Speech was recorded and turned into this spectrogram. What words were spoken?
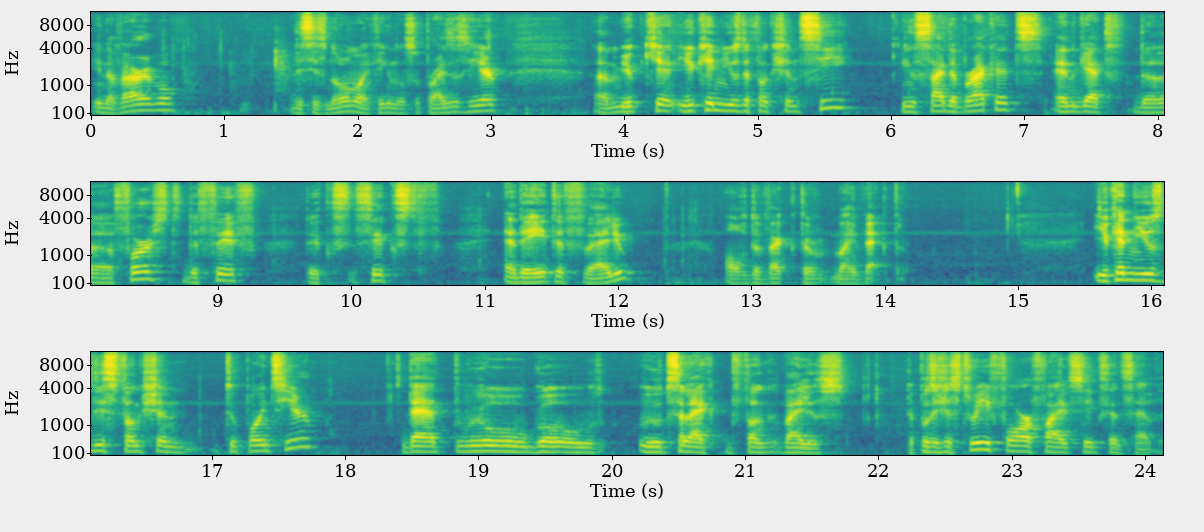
in a variable. This is normal, I think no surprises here. Um, you can you can use the function c inside the brackets and get the first, the fifth, the sixth and the eighth value of the vector, my vector. You can use this function two points here that will go, will select values, the positions 3, 4, 5, 6, and 7.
